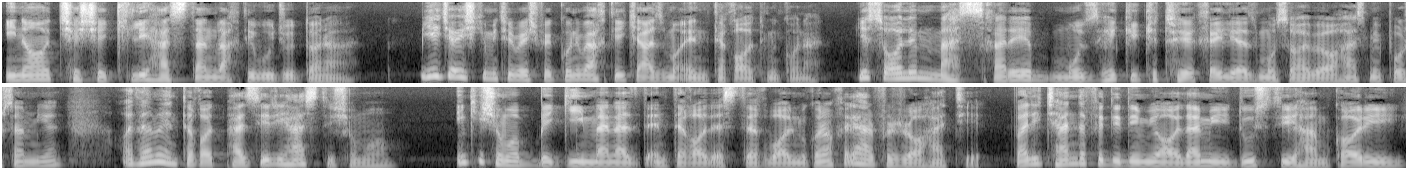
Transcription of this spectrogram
اینا چه شکلی هستن وقتی وجود دارن؟ یه جایش که می‌تونی بهش فکر کنی وقتی که از ما انتقاد می‌کنن. یه سوال مسخره مزهکی که توی خیلی از مصاحبه ها هست می‌پرسن میگن آدم انتقاد پذیری هستی شما؟ اینکه شما بگی من از انتقاد استقبال می‌کنم خیلی حرف راحتیه. ولی چند دفعه دیدیم یه آدمی دوستی همکاری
